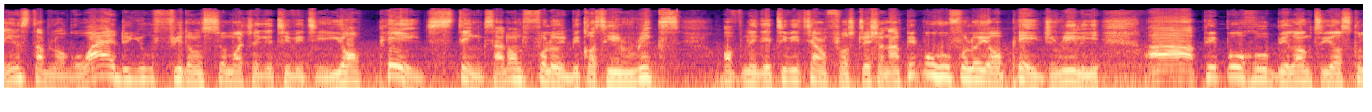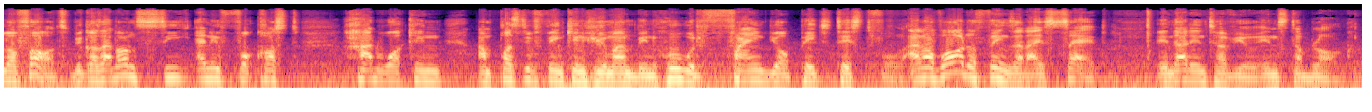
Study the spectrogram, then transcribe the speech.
Instablog, why do you feed on so much negativity? Your page stinks. I don't follow it because he reeks of negativity and frustration. And people who follow your page really are people who belong to your school of thought because I don't see any focused, hardworking, and positive thinking human being who would find your page tasteful. And of all the things that I said in that interview, Instablog,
